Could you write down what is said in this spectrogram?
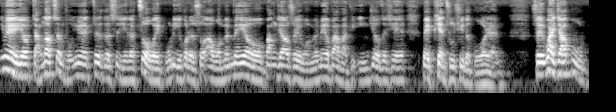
因为有讲到政府，因为这个事情的作为不利，或者说啊，我们没有邦交，所以我们没有办法去营救这些被骗出去的国人，所以外交部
